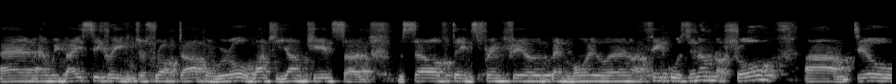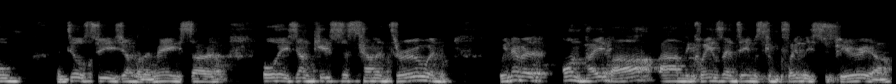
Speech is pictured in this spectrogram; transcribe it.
And, and we basically just rocked up, and we were all a bunch of young kids. So myself, Dean Springfield, Ben Moylan, I think was in. I'm not sure. Um, Dill, and Dill's two years younger than me. So all these young kids just coming through, and we never, on paper, um, the Queensland team was completely superior,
